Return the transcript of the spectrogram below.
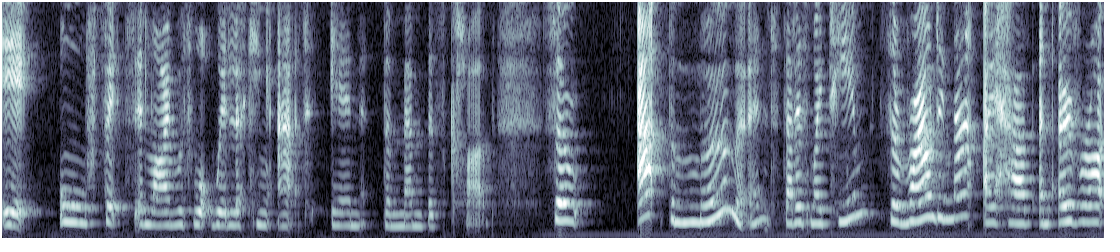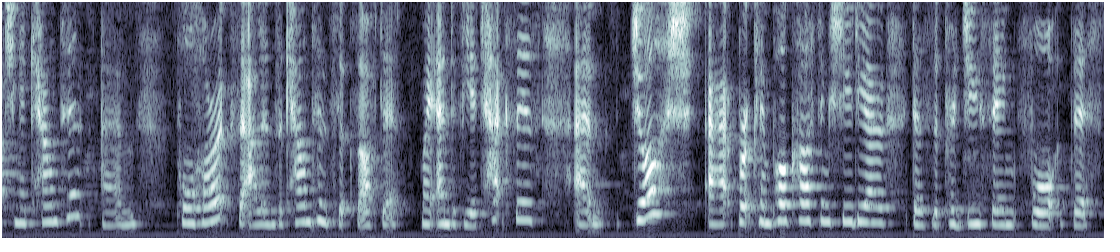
it all fits in line with what we're looking at in the members club. So at the moment, that is my team. Surrounding that, I have an overarching accountant. Um, Paul Horrocks at Allen's Accountants looks after my end of year taxes. Um, Josh at Brooklyn Podcasting Studio does the producing for this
